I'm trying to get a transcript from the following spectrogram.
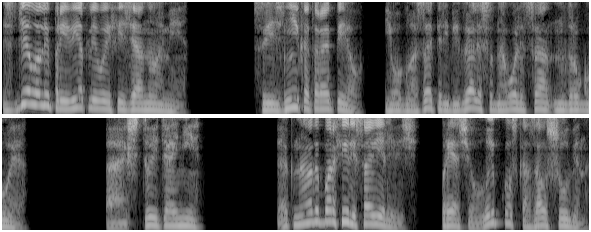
сделали приветливые физиономии. Связник оторопел. Его глаза перебегали с одного лица на другое. «А что это они?» «Так надо, Порфирий Савельевич», — пряча улыбку, сказал Шубин.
